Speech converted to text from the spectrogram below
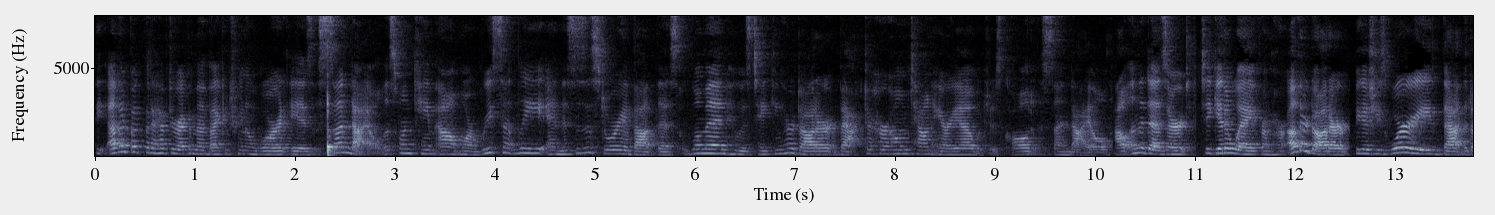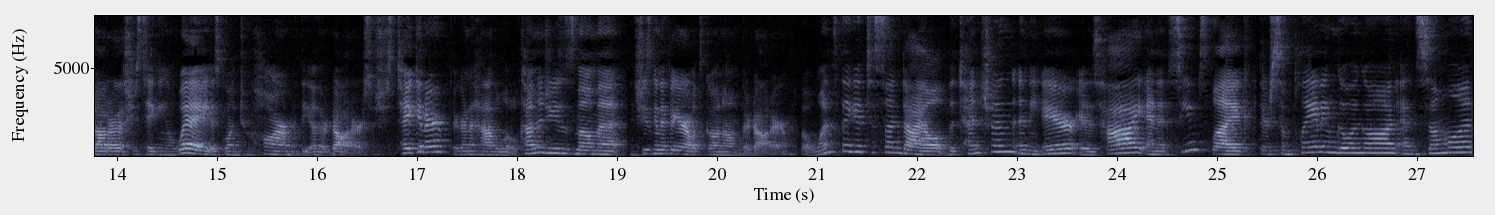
The other book that I have to recommend by Catriona Ward is Sundial. This one came out more recently and this is a story about this woman who is taking her daughter back to her hometown area, which is called Sundial, out in the desert to get away from her other daughter because she's worried that the daughter that she's taking away is going to harm the other daughter. So she's taking her, they're gonna have a little come to Jesus moment and she's gonna figure out what's going on with their daughter. But once they get to Sundial, the tension in the air is high and it seems like there's some planning going on and someone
